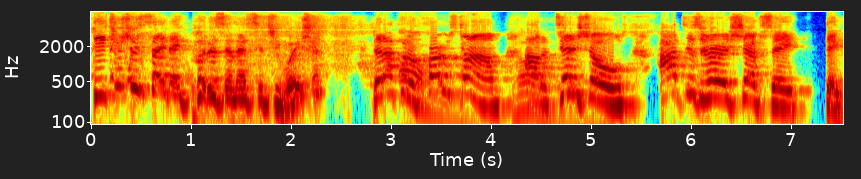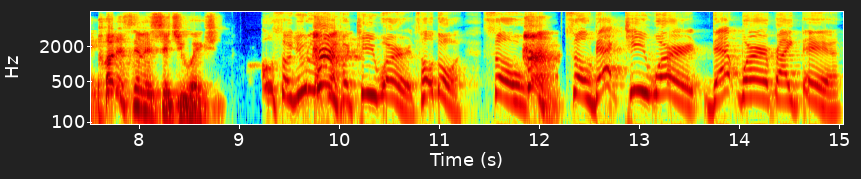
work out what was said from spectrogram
Did you just say they put us in that situation? That I, for Oh. the first time out of 10 shows, I just heard Chef say they put us in this situation. Oh, so you looking Huh. for key words? Hold on. So, Huh. so that key word, that word right there,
